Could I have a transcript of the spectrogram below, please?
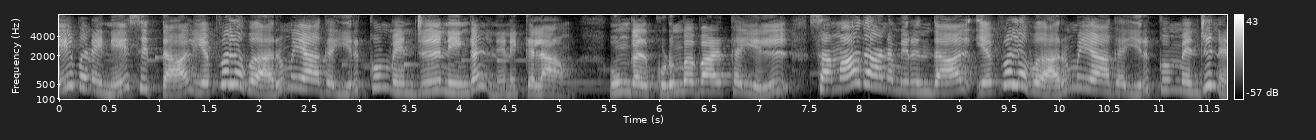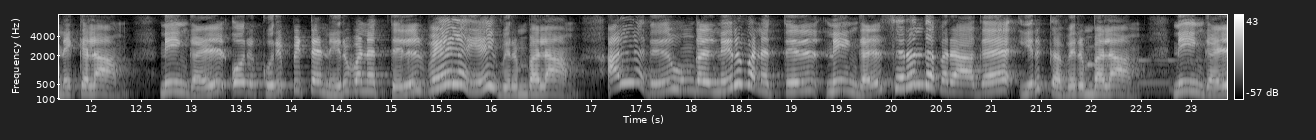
தேவனை நேசித்தால் எவ்வளவு அருமையாக இருக்கும் என்று நீங்கள் நினைக்கலாம். உங்கள் குடும்ப வாழ்க்கையில் சமாதானம் இருந்தால் எவ்வளவு அருமையாக இருக்கும் என்று நினைக்கலாம். நீங்கள் ஒரு குறிப்பிட்ட நிறுவனத்தில் வேலையை விரும்பலாம் அல்லது உங்கள் நிறுவனத்தில் நீங்கள் சிறந்தவராக இருக்க விரும்பலாம். நீங்கள்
